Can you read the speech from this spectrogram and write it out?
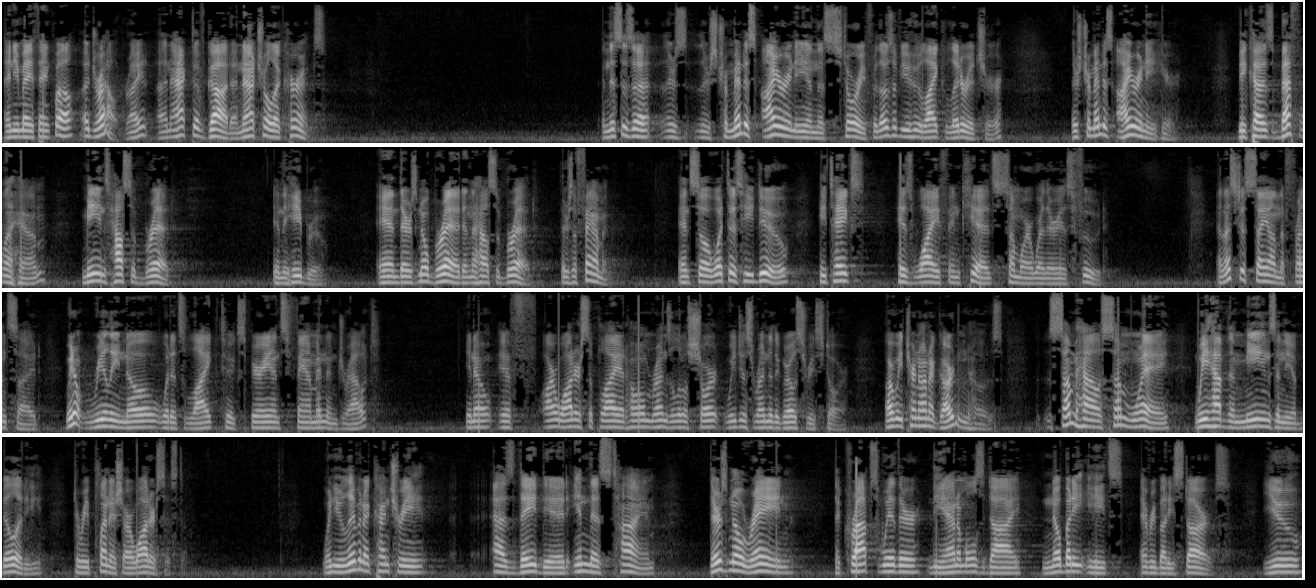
And you may think, well, a drought, right? An act of God, a natural occurrence. And this is a there's there's tremendous irony in this story. For those of you who like literature, there's tremendous irony here. Because Bethlehem means house of bread in the Hebrew. And there's no bread in the house of bread. There's a famine. And so, what does he do? He takes his wife and kids somewhere where there is food. And let's just say on the front side, we don't really know what it's like to experience famine and drought. You know, if our water supply at home runs a little short, we just run to the grocery store. Or we turn on a garden hose. Somehow, some way, we have the means and the ability to replenish our water system. When you live in a country as they did in this time, there's no rain, the crops wither, the animals die, nobody eats, everybody starves. You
